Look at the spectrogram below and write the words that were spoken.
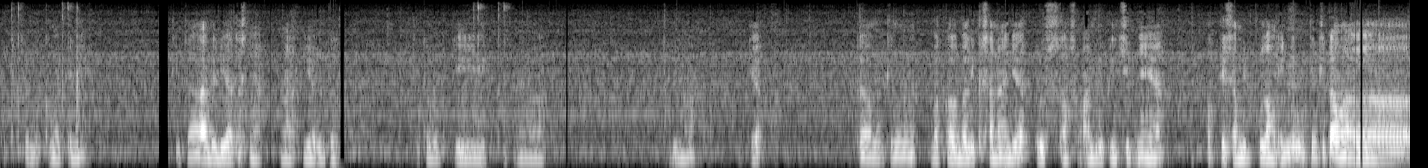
Kita coba ke map ini. Kita ada di atasnya. Nah iya betul. Kita berarti uh, 5 ya. Kita mungkin bakal balik ke sana aja terus langsung ambil prinsipnya ya. Oke sambil pulang ini mungkin kita uh,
